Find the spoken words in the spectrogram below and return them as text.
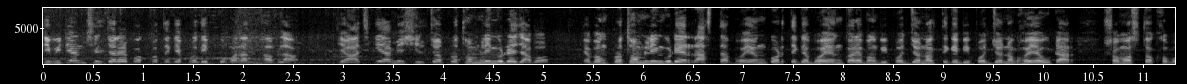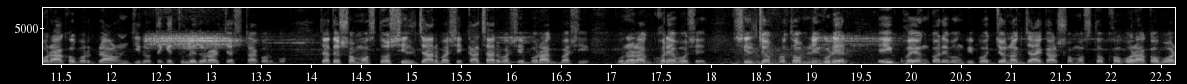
টিভিটিয়ান শিলচরের পক্ষ থেকে প্রদীপ কুমারনাথ ভাবলাম যে আজকে আমি শিলচর প্রথম লিঙ্ক রোডে যাব। এবং প্রথম লিঙ্গুডের রাস্তা ভয়ঙ্কর থেকে ভয়ঙ্কর এবং বিপজ্জনক থেকে বিপজ্জনক হয়ে ওঠার সমস্ত খবরাখবর গ্রাউন্ড জিরো থেকে তুলে ধরার চেষ্টা করব। যাতে সমস্ত শিলচারবাসী, কাছারবাসী, বরাকবাসী ওনারা ঘরে বসে শিলচর প্রথম লিঙ্গুড়ের এই ভয়ঙ্কর এবং বিপজ্জনক জায়গার সমস্ত খবরাখবর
